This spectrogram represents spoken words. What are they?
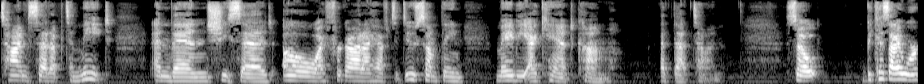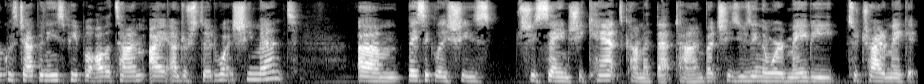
time set up to meet, and then she said, "Oh, I forgot I have to do something. Maybe I can't come at that time." So, because I work with Japanese people all the time, I understood what she meant. Um, basically, she's she's saying she can't come at that time, but she's using the word maybe to try to make it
